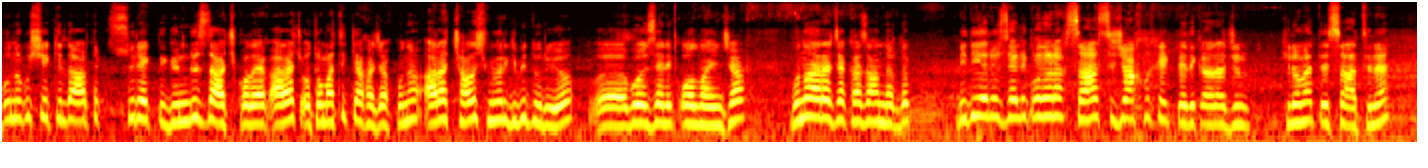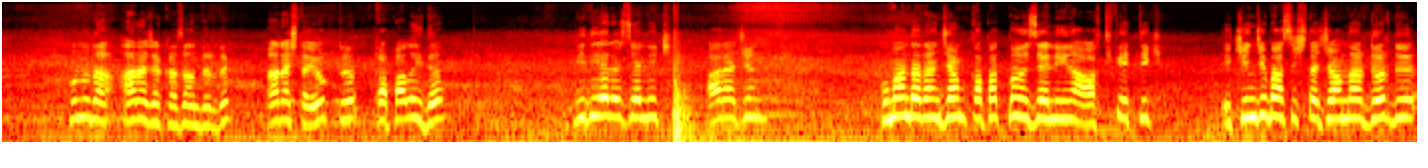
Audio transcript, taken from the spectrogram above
bunu bu şekilde artık sürekli gündüz de açık olarak araç otomatik yakacak bunu. Araç çalışmıyor gibi duruyor ee, bu özellik olmayınca. Bunu araca kazandırdık. Bir diğer özellik olarak saat sıcaklık ekledik aracın kilometre saatine. Bunu da araca kazandırdık. Araçta yoktu. Kapalıydı. Bir diğer özellik aracın kumandadan cam kapatma özelliğini aktif ettik. İkinci basışta camlar dördü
